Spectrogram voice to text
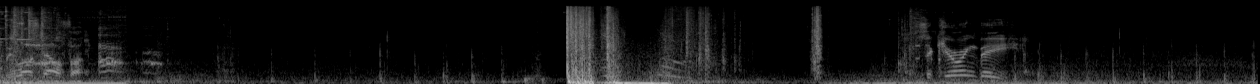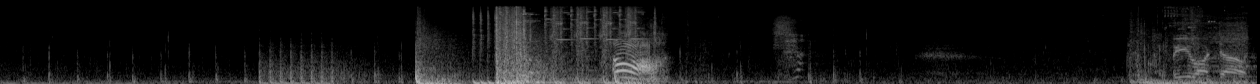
We lost Alpha. Securing B. Oh! B locked down.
